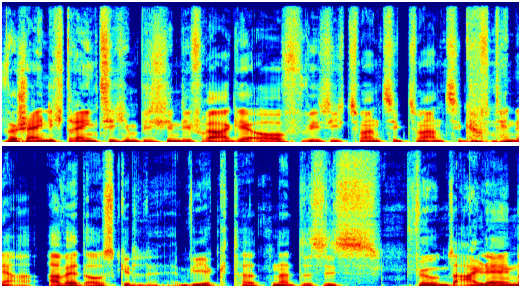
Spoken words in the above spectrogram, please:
wahrscheinlich drängt sich ein bisschen die Frage auf, wie sich 2020 auf deine Arbeit ausgewirkt hat. Ne? Das ist für uns alle ein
